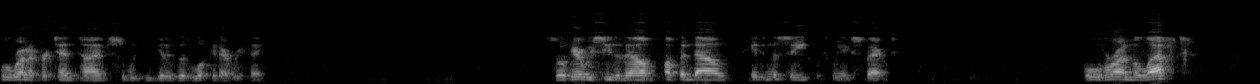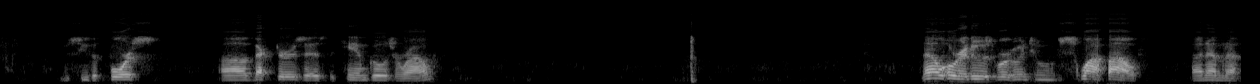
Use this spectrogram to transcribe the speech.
we'll run it for 10 times so we can get a good look at everything. So here we see the valve up and down hitting the seat, which we expect. Over on the left, you see the force uh, vectors as the cam goes around. Now what we're going to do is we're going to swap out an MNF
